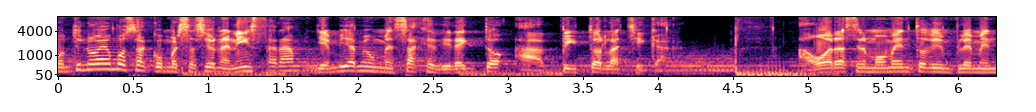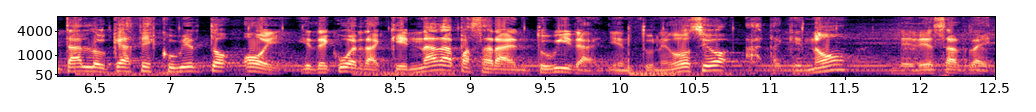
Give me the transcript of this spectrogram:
Continuemos la conversación en Instagram y envíame un mensaje directo a Víctor La Chica. Ahora es el momento de implementar lo que has descubierto hoy y recuerda que nada pasará en tu vida y en tu negocio hasta que no le des al rey.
